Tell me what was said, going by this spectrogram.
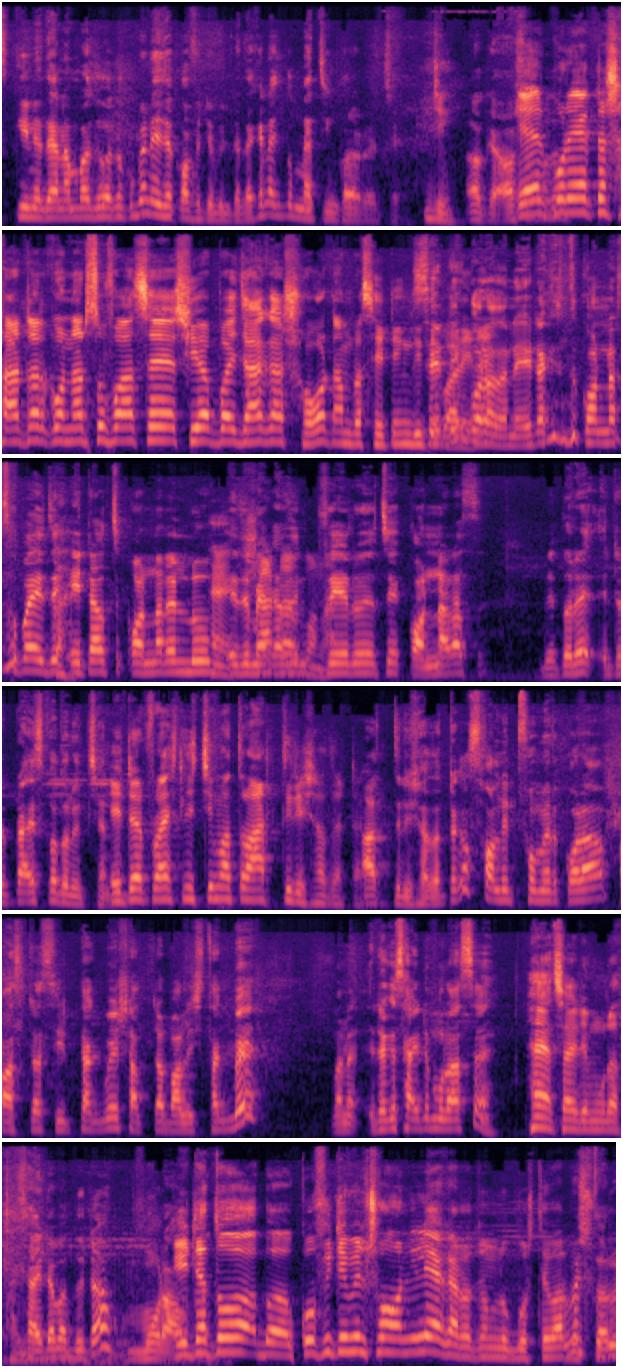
স্ক্রিনে দেওয়া নাম্বার যোগাযোগ করবেন। এই যে কফি টেবিলটা দেখেন একদম ম্যাচিং করা রয়েছে। জি। ওকে এরপরে একটা শাটার কর্নার সোফা আছে শিয়াব ভাই জায়গা শর্ট আমরা সেটিং দিতে পারি সেটিং করা না। যায় না। এটা কিন্তু কর্নার সোফা এই যে এটা হচ্ছে কর্নারের লুক হ্যাঁ, এই যে ম্যাগাজিন। ট্রে রয়েছে কর্নার আছে। ভেতরে এটার প্রাইস কত নিচ্ছেন? এটার প্রাইস নিচ্ছি মাত্র আটত্রিশ হাজার টাকা। আটত্রিশ হাজার টাকা সলিড ফোমের করা পাঁচটা সিট থাকবে সাতটা বালিশ থাকবে। মানে এটাকে সাইডে মোড়া আছে? হ্যাঁ সাইডে মুড়া থাকবে। সাইডে আবার দুইটা মোড়া এটা তো কফি টেবিল সহ নিলে এগারো জন লোক বসতে পারবে শুধু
